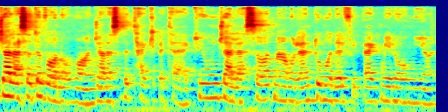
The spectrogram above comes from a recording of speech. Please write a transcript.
جلسات one جلسات تک به تک. توی اون جلسات معمولا دو مدل feedback میره و میاد.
